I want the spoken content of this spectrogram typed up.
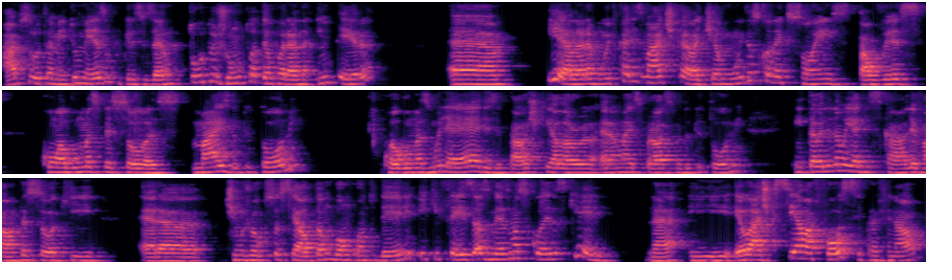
absolutamente o mesmo, porque eles fizeram tudo junto a temporada inteira. É, e ela era muito carismática, ela tinha muitas conexões, talvez com algumas pessoas mais do que o Tommy, com algumas mulheres e tal. Acho que a Laura era mais próxima do que o Tommy. Então ele não ia arriscar levar uma pessoa que era tinha um jogo social tão bom quanto o dele e que fez as mesmas coisas que ele, né? E eu acho que se ela fosse para final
